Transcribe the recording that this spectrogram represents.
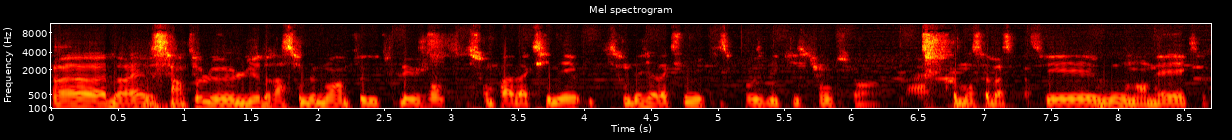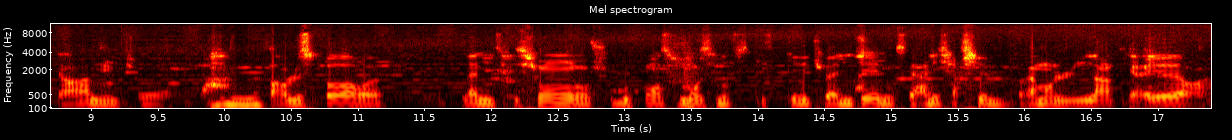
Ouais, ouais, bah ouais, c'est un peu le lieu de rassemblement un peu de tous les gens qui ne sont pas vaccinés ou qui sont déjà vaccinés et qui se posent des questions sur comment ça va se passer, où on en est, etc. Donc, ah, par le sport, la nutrition, je suis beaucoup en ce moment aussi dans tout ce qui est spiritualité, donc c'est aller chercher vraiment l'intérieur,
